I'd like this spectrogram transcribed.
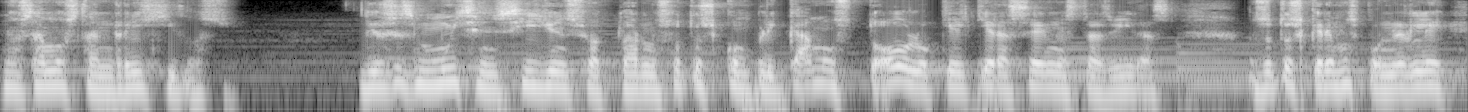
No seamos tan rígidos. Dios es muy sencillo en su actuar. Nosotros complicamos todo lo que Él quiere hacer en nuestras vidas. Nosotros queremos ponerle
